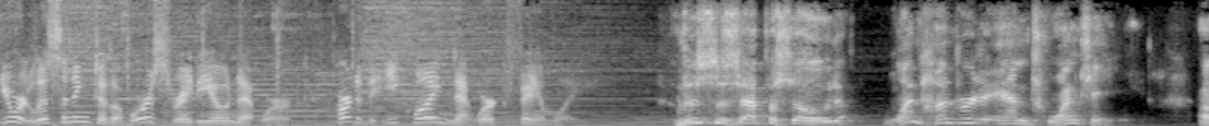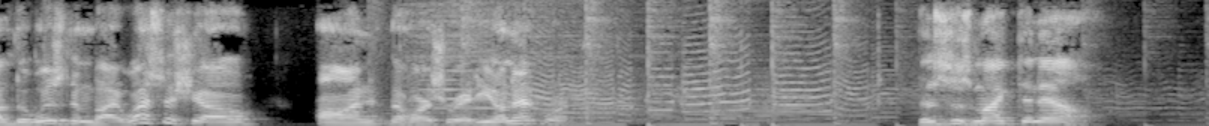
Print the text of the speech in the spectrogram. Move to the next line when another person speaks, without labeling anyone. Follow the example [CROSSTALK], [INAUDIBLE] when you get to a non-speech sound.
You are listening to the Horse Radio Network, part of the Equine Network family.
This is episode 120 of the Wisdom by WESA show on the Horse Radio Network. This is Mike Donnell.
